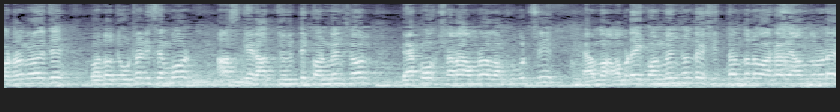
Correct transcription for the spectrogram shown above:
গঠন করা হয়েছে। গত চৌঠা ডিসেম্বর আজকে রাজ্যভিত্তিক কনভেনশন ব্যাপক সারা আমরা লক্ষ্য করছি আম- আমরা এই কনভেনশন থেকে সিদ্ধান্ত নেব আগামী আন্দোলনের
